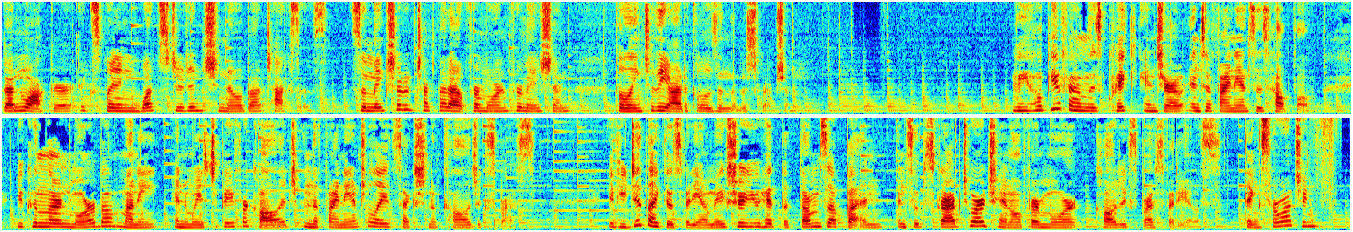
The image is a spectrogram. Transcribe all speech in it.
Ben Walker explaining what students should know about taxes. So make sure to check that out for more information. The link to the article is in the description. We hope you found this quick intro into finances helpful. You can learn more about money and ways to pay for college in the financial aid section of College Express. If you did like this video, make sure you hit the thumbs up button and subscribe to our channel for more College Express videos. Thanks for watching!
